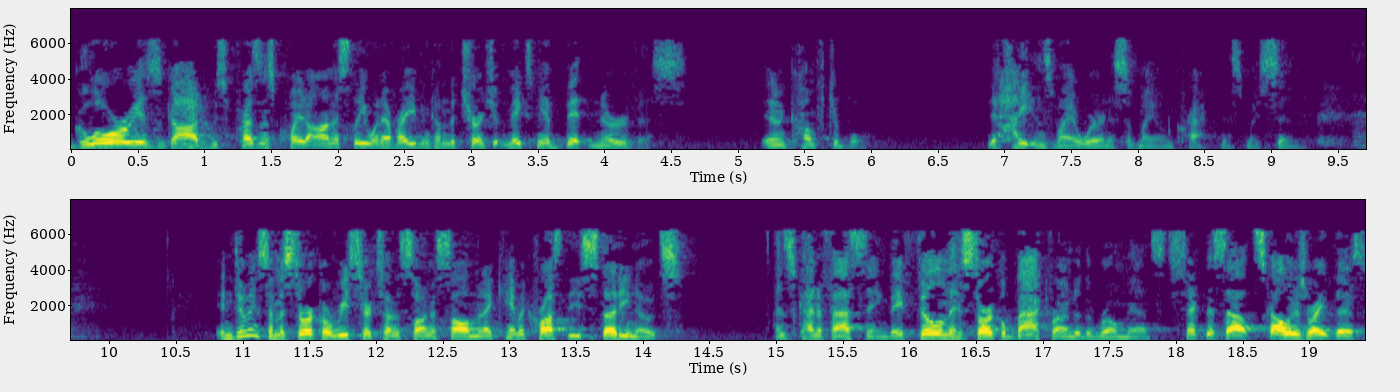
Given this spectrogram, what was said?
glorious God whose presence, quite honestly, whenever I even come to church, it makes me a bit nervous and uncomfortable? It heightens my awareness of my own crackedness, my sin. In doing some historical research on the Song of Solomon, I came across these study notes. It's kind of fascinating. They fill in the historical background of the romance. Check this out. Scholars write this.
